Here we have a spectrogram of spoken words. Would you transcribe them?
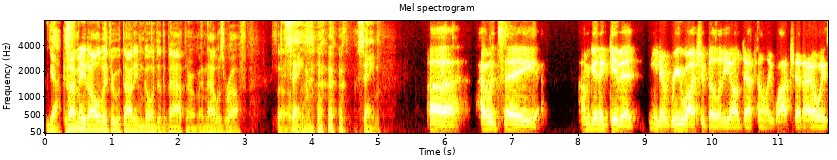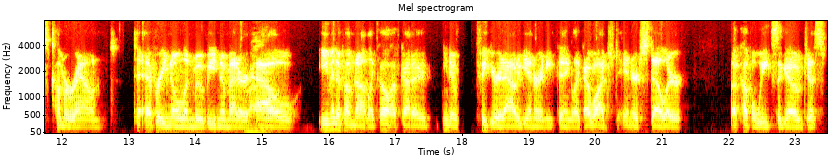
yeah, because I made it all the way through without even going to the bathroom, and that was rough. So same, same. Uh, I would say I'm going to give it, you know, rewatchability. I'll definitely watch it. I always come around to every Nolan movie, no matter Right. how, even if I'm not like, oh, I've got to, you know, figure it out again or anything. Like I watched Interstellar a couple weeks ago just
